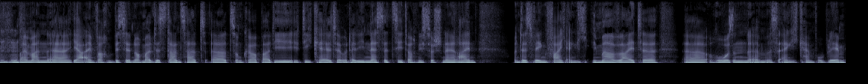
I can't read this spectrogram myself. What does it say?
Mhm. Weil man äh, ja einfach ein bisschen nochmal Distanz hat äh, zum Körper. Die, die Kälte oder die Nässe zieht auch nicht so schnell rein. Und deswegen fahre ich eigentlich immer weite äh, Hosen. Ähm, ist eigentlich kein Problem.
